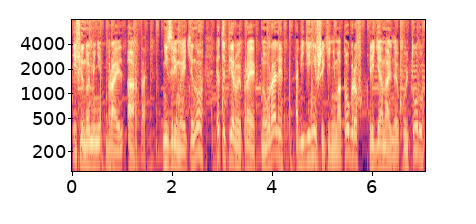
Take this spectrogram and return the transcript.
и феномене Брайль-арта. «Незримое кино» — это первый проект на Урале, объединивший кинематограф, региональную культуру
